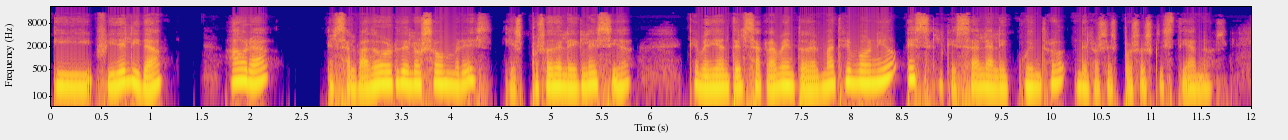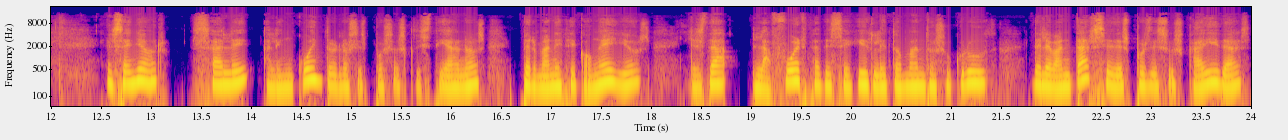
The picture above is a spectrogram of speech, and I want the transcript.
y fidelidad, ahora el Salvador de los hombres y esposo de la Iglesia, que mediante el sacramento del matrimonio es el que sale al encuentro de los esposos cristianos. El Señor sale al encuentro de los esposos cristianos, permanece con ellos, les da la fuerza de seguirle tomando su cruz, de levantarse después de sus caídas,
